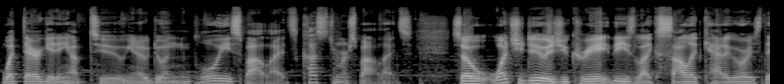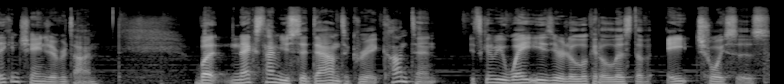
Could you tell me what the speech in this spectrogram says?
what they're getting up to, you know, doing employee spotlights, customer spotlights. So what you do is you create these like solid categories. They can change over time. But next time you sit down to create content, it's going to be way easier to look at a list of eight choices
